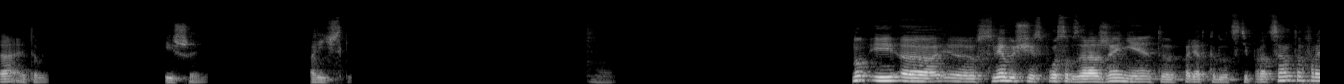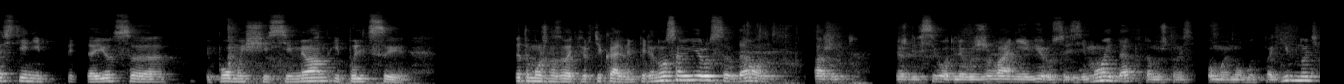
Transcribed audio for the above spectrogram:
Да, это фарические. Ну и э, э, следующий способ заражения, это порядка 20% растений, передается при помощи семян и пыльцы. Это можно назвать вертикальным переносом вирусов, да, он важен прежде всего для выживания вируса зимой, да, потому что насекомые могут погибнуть,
